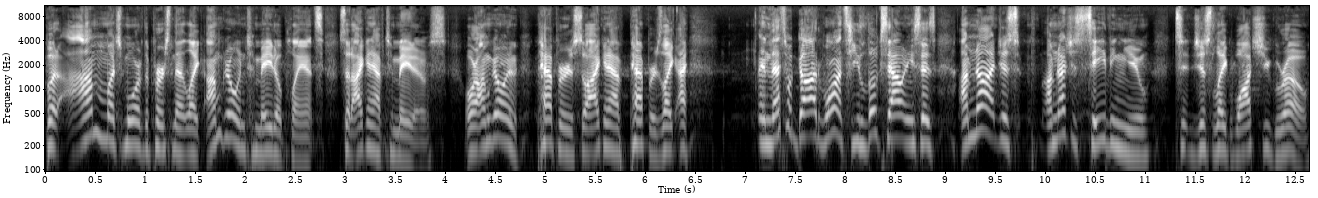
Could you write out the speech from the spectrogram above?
But I'm much more of the person that, like, I'm growing tomato plants so that I can have tomatoes. Or I'm growing peppers so I can have peppers. Like, I, and that's what God wants. He looks out and he says, I'm not just I'm not just saving you to just like watch you grow.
